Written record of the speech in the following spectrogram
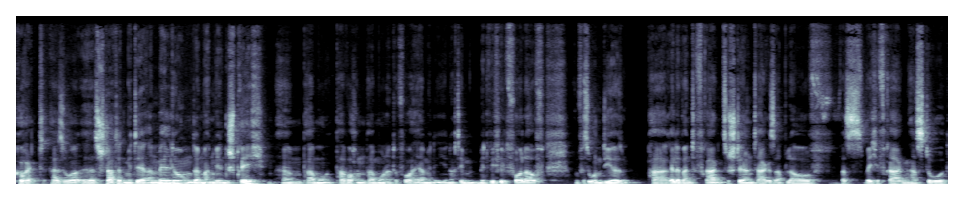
Korrekt. Also äh, es startet mit der Anmeldung, dann machen wir ein Gespräch, ein ähm, paar, paar Wochen, ein paar Monate vorher, mit, je nachdem mit wie viel Vorlauf und versuchen dir ein paar relevante Fragen zu stellen, Tagesablauf, was, welche Fragen hast du,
